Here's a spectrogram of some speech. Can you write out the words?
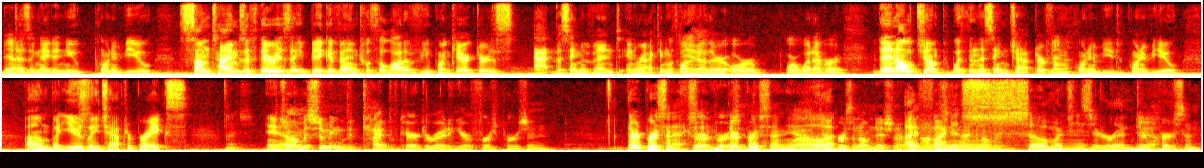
Yeah. designate a new point of view. Sometimes, if there is a big event with a lot of viewpoint characters at the same event interacting with one Yeah. another, or or whatever, then I'll jump within the same chapter from Yeah. point of view to point of view. Um, but usually, chapter breaks. Nice. Yeah. So I'm assuming the type of character writing here, first person. Third person, actually. Third person. Third person. Yeah. Wow, Oh, third I- person omniscient. I, I not find have it seen that coming. so much easier to write in third Yeah. person.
